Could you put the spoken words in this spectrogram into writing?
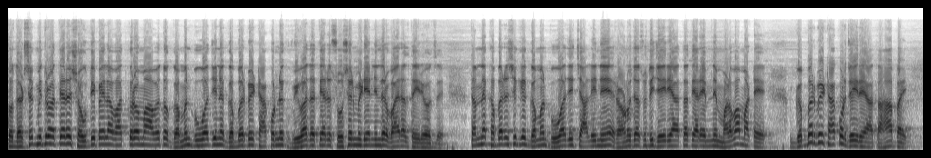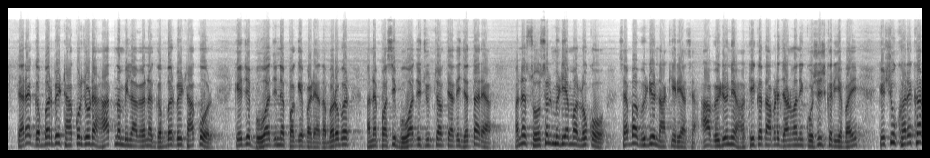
તો દર્શક મિત્રો, અત્યારે સૌથી પહેલા વાત કરવામાં આવે તો ગમન ભુવાજી અને ગબ્બરભાઈ ઠાકોરનો એક વિવાદ અત્યારે સોશિયલ મીડિયાની અંદર વાયરલ થઈ રહ્યો છે. તમને ખબર હશે કે ગમન ભુવાજી ચાલીને રણોજા સુધી જઈ રહ્યા હતા, ત્યારે એમને મળવા માટે ગબ્બરભાઈ ઠાકોર જઈ રહ્યા હતા. હા ભાઈ. ત્યારે ગબ્બરભાઈ ઠાકોર જોડે હાથ ન મિલાવ્યો અને ગબ્બરભાઈ ઠાકોર કે જે ભુવાજીને પગે પડ્યા હતા, બરોબર? અને પછી ભુવાજી ચૂપચાપ ત્યાંથી જતા રહ્યા અને સોશિયલ મીડિયામાં લોકો, સાહેબ, આ વીડિયો નાખી રહ્યા છે. આ વિડીયોની હકીકત આપણે જાણવાની કોશિશ કરીએ ભાઈ કે શું ખરેખર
